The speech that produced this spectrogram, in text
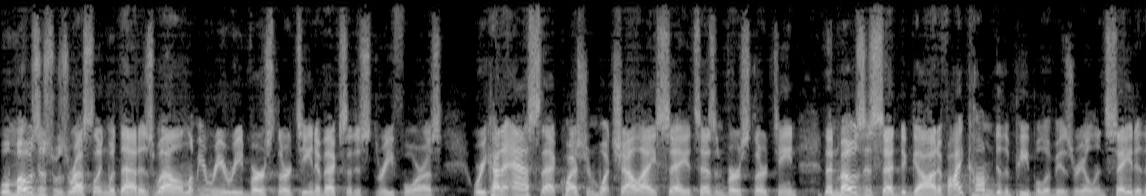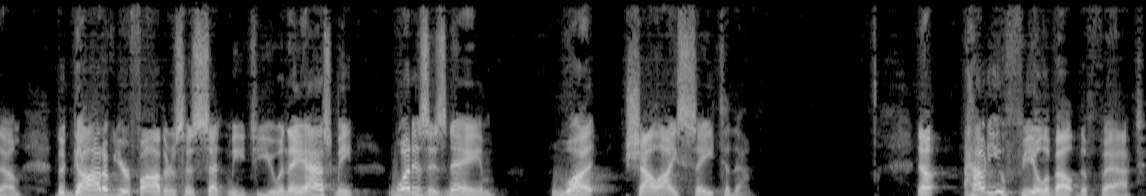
Well, Moses was wrestling with that as well. And let me reread verse 13 of Exodus 3 for us, where he kind of asks that question, what shall I say? It says in verse 13, Then Moses said to God, If I come to the people of Israel and say to them, The God of your fathers has sent me to you, and they ask me, What is his name? What shall I say to them? Now, how do you feel about the fact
